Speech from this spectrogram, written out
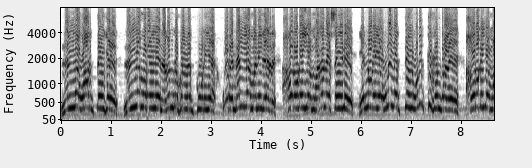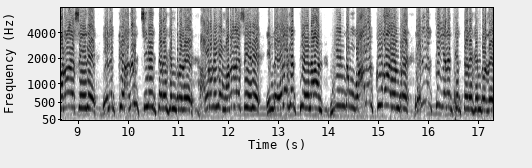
நல்ல வார்த்தைகள் நல்ல முறையிலே நடந்து கொள்ளக்கூடிய ஒரு நல்ல மனிதர் அவருடைய மரண செய்து என்னுடைய உள்ளத்தை ஒடுக்குகின்றது அவருடைய மரண செய்து எனக்கு அதிர்ச்சியை தருகின்றது. அவருடைய மரண செய்து இந்த உலகத்திலே நான் மீண்டும் வாழக்கூடாது என்ற எண்ணத்தை எனக்கு தருகின்றது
